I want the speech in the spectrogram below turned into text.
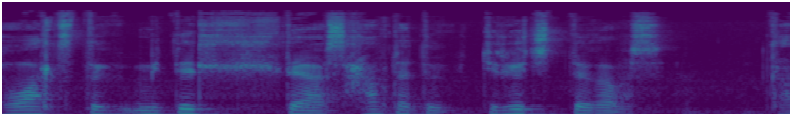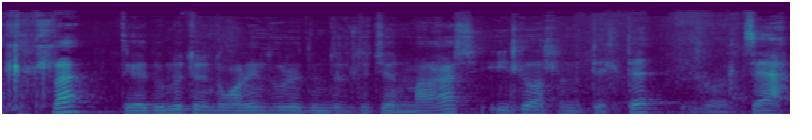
хуваалцдаг мэдээлэлтэй бас хамт байдаг жиргээчтэйгээ бас талархлаа. Тэгээд өнөөдрийн дугаар энэ хүрээд өндөрлөж байна. Маргааш илүү олон мэдээлэлтэй иргүүл. За.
